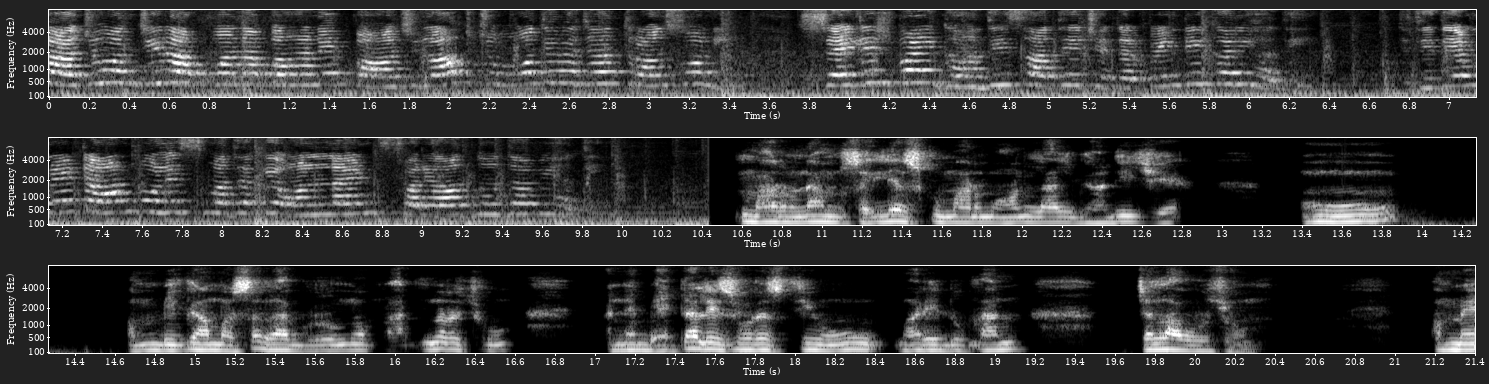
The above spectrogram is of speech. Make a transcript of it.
કાજુ અંજીર આપવાના બહાને પાંચ લાખ ચુમ્મોતેર હજાર ત્રણસો ની શૈલેષભાઈ ગાંધી સાથે છેતરપિંડી કરી હતી. જેથી તેમણે ટાઉન પોલીસ મથકે ઓનલાઈન ફરિયાદ નોંધાવી હતી. મારું નામ શૈલેષ કુમાર મોહનલાલ ગાંધી છે. હું અંબિકા મસાલા ગૃહનો પાર્ટનર છું અને બેતાલીસ વર્ષથી હું મારી દુકાન ચલાવું છું. અમે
